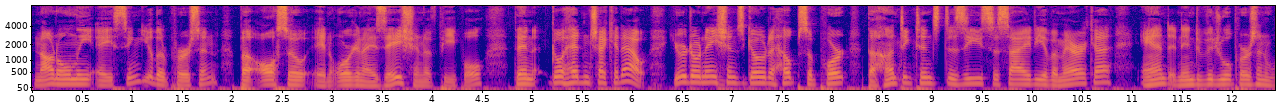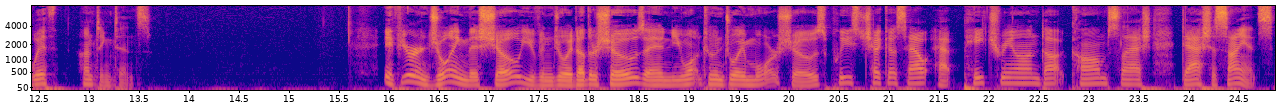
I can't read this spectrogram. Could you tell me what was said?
not only a singular person, but also an organization of people, then go ahead and check it out. Your donations go to help support the Huntington's Disease Society of America and an individual person with Huntington's. If you're enjoying this show, you've enjoyed other shows, and you want to enjoy more shows, please check us out at patreon.com slash dash of science.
